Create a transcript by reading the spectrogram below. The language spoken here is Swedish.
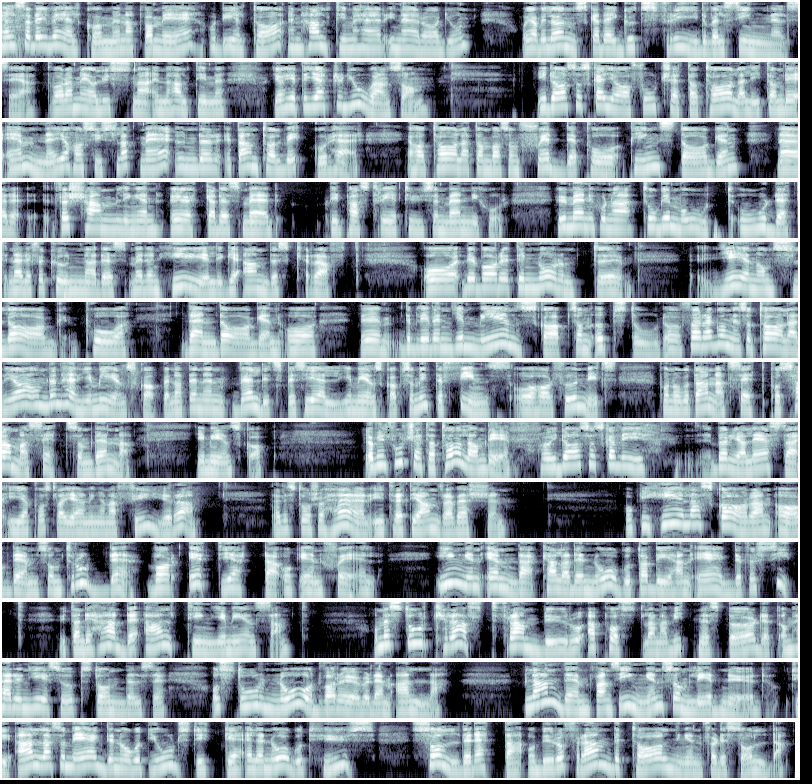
hälsar dig välkommen att vara med och delta en halvtimme här i närradion och jag vill önska dig Guds frid och välsignelse att vara med och lyssna en halvtimme. Jag heter Gertrud Johansson. Idag så ska jag fortsätta att tala lite om det ämne jag har sysslat med under ett antal veckor här. Jag har talat om vad som skedde på pingstdagen när församlingen ökades med vid pass 3000 människor hur människorna tog emot ordet när det förkunnades med den helige Andes kraft. Och det var ett enormt eh, genomslag på den dagen och det, det, blev en gemenskap som uppstod och förra gången så talade jag om den här gemenskapen, att den är en väldigt speciell gemenskap som inte finns och har funnits på något annat sätt på samma sätt som denna gemenskap. Jag vill fortsätta tala om det och idag så ska vi börja läsa i Apostlagärningarna 4 där det står så här i 32 versen. Och i hela skaran av dem som trodde var ett hjärta och en själ. Ingen enda kallade något av det han ägde för sitt, utan de hade allting gemensamt och med stor kraft framburo apostlarna vittnesbördet om Herren Jesu uppståndelse och stor nåd var över dem alla. Bland dem fanns ingen som led nöd, ty alla som ägde något jordstycke eller något hus sålde detta och buro fram betalningen för det sålda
